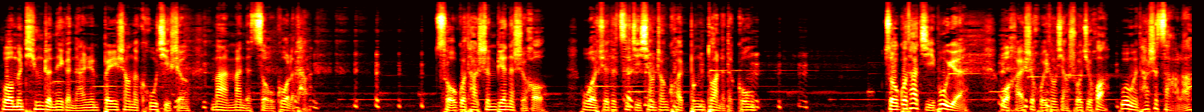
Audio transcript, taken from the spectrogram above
我们听着那个男人悲伤的哭泣声，慢慢地走过了他。走过他身边的时候，我觉得自己像张快崩断了的弓。走过他几步远，我还是回头想说句话，问问他是咋了。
